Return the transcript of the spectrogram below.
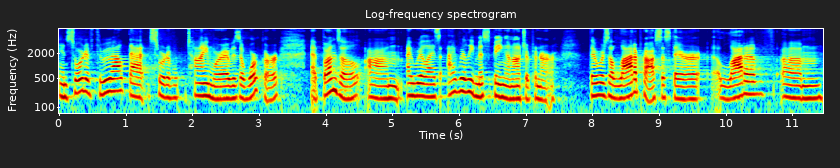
and sort of throughout that sort of time where I was a worker at Bunzl, um, I realized I really miss being an entrepreneur. There was a lot of process there, a lot of um,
